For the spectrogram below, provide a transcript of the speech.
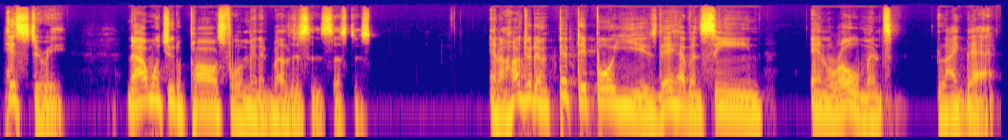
history. Now I want you to pause for a minute, brothers and sisters. In 154 years, they haven't seen enrollments like that.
